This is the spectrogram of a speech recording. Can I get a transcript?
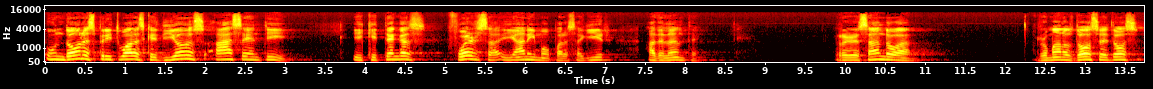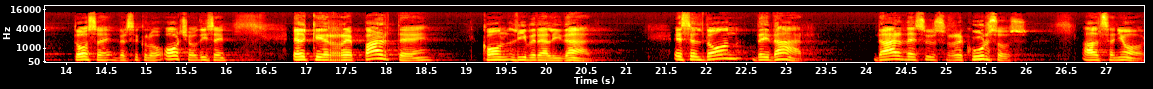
un don espiritual es que Dios hace en ti y que tengas fuerza y ánimo para seguir adelante. Regresando a Romanos 12, 12, versículo 8, dice, el que reparte con liberalidad. Es el don de dar, dar de sus recursos al Señor.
